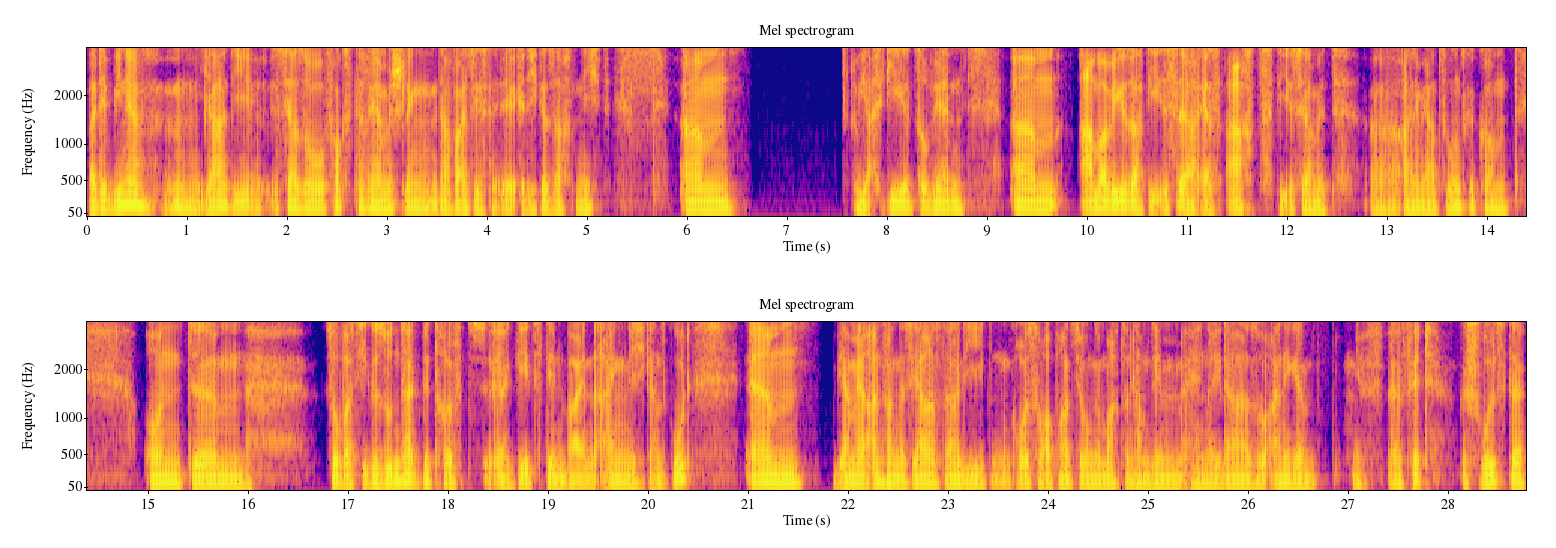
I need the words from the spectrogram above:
bei der Biene, hm, ja, die ist ja so Fox Terrier Mischling, da weiß ich es ehrlich gesagt nicht, ähm, wie alt die jetzt so werden. Ähm, aber wie gesagt, die ist ja erst acht, die ist ja mit äh, einem Jahr zu uns gekommen. Und ähm, so was die Gesundheit betrifft, äh, geht es den beiden eigentlich ganz gut. Ähm, wir haben ja Anfang des Jahres da die größere Operation gemacht und haben dem Henry da so einige äh, Fettgeschwulste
